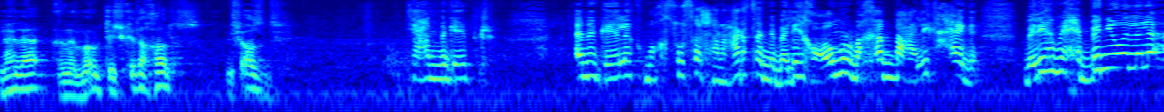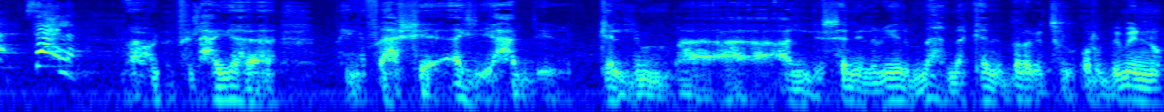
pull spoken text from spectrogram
لا لا أنا ما قلتش كده خالص. مش قصدي. يا عم جابر أنا جاية لك مخصوص عشان عارفة إن بليغ عمره ما خبى عليك حاجة. بليغ بيحبني ولا لأ؟ سهلة. هو في الحقيقة ما ينفعش أي حد ع- عن لسان الغير مهما كانت درجة القرب منه.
